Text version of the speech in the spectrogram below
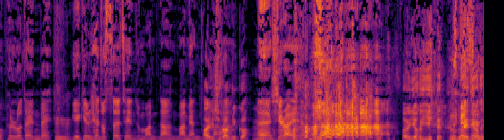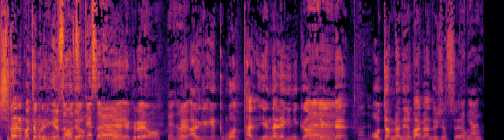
아. 별로다 했는데, 음. 얘기를 해줬어요. 쟤는 좀 마, 마음에 안 든다. 아, 싫어합니까? 네, 싫어해요. 어, 여기 레디오는 실화를 바탕으로 무서워 그죠? 죽겠어요. 예, 예, 그래요. 그래서- 예, 아니 뭐다 옛날 얘기 니까 하는 네. 얘기인데 어떤 면이 좀 마음에 안 드셨어요? 그냥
